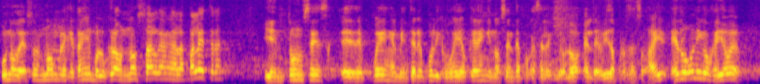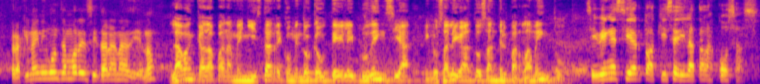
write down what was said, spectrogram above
uno de esos nombres que están involucrados no salgan a la palestra y entonces eh, después en el Ministerio Público ellos queden inocentes porque se les violó el debido proceso. Ahí es lo único que yo veo. Pero aquí no hay ningún temor en citar a nadie, ¿no? La bancada panameñista recomendó cautela y prudencia en los alegatos ante el Parlamento. Si bien es cierto, aquí se dilatan las cosas,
